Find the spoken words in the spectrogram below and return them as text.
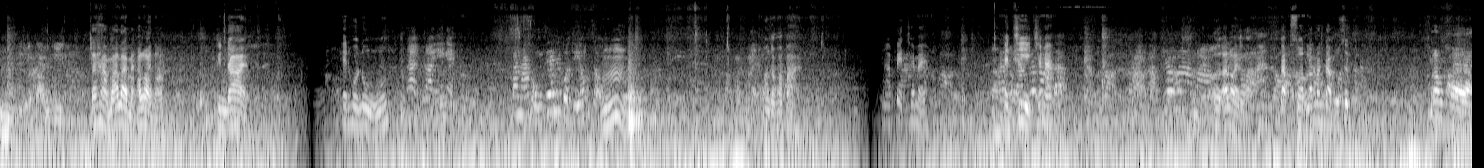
อืมแต่ถามว่าอร่อยไหมอร่อยนะ กินได้เห็ดหัวหนูอืมมันกับพ่อป่า เนื้อเป็ดใช่ไหม เป็ดฉีกใช่ไหมเอออร่อย แบบสดแล้วมันแบบรู้สึกคล่องคออะ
